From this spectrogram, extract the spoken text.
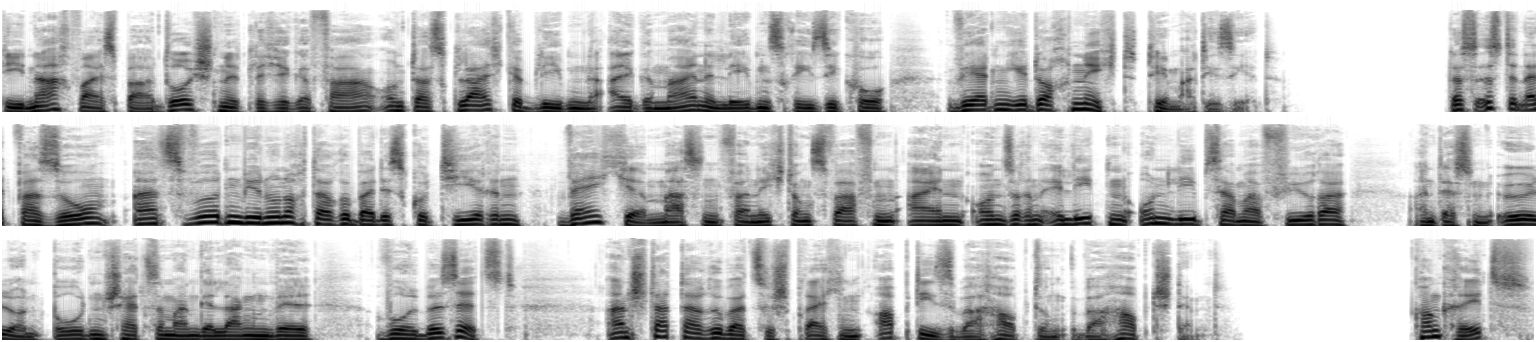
die nachweisbar durchschnittliche Gefahr und das gleichgebliebene allgemeine Lebensrisiko werden jedoch nicht thematisiert. Das ist in etwa so, als würden wir nur noch darüber diskutieren, welche Massenvernichtungswaffen ein unseren Eliten unliebsamer Führer, an dessen Öl- und Bodenschätze man gelangen will, wohl besitzt, anstatt darüber zu sprechen, ob diese Behauptung überhaupt stimmt. Konkret,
